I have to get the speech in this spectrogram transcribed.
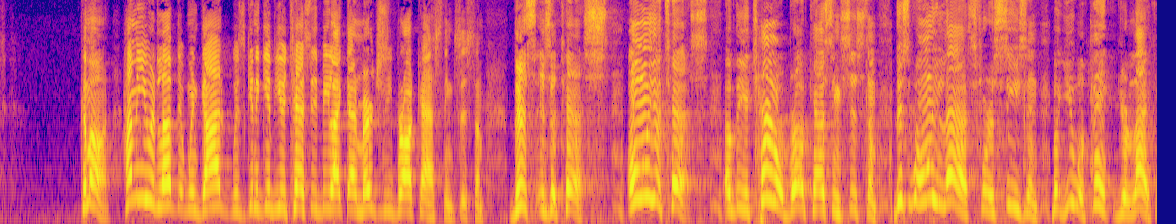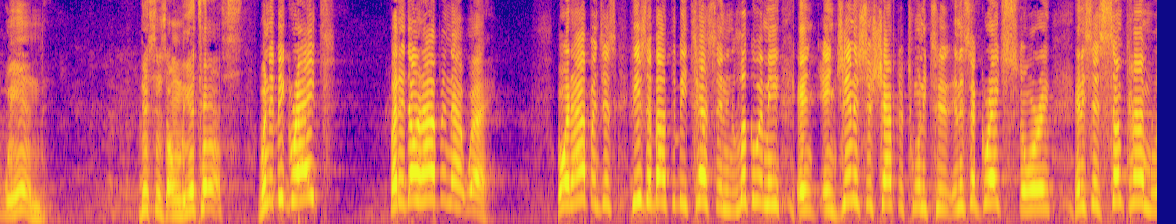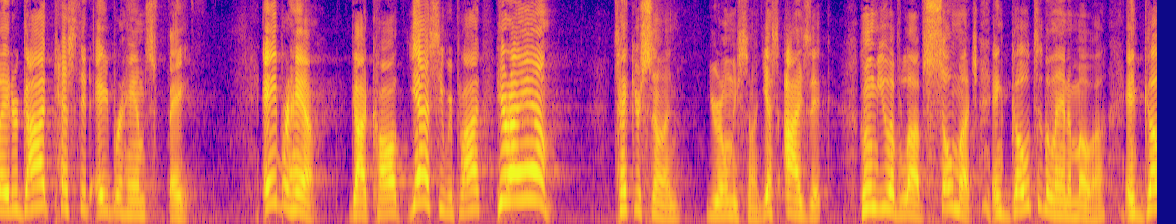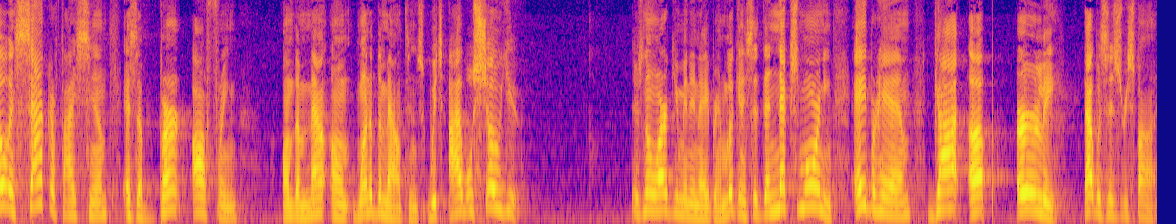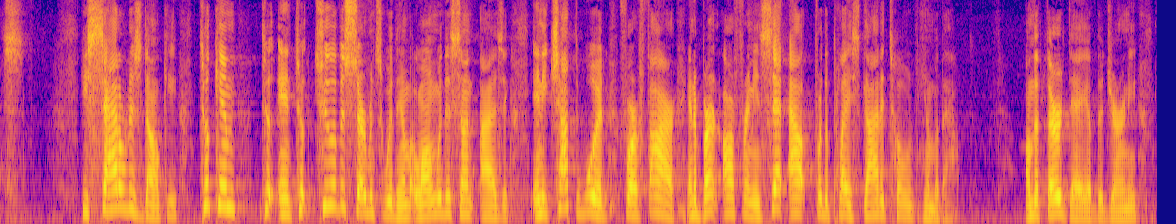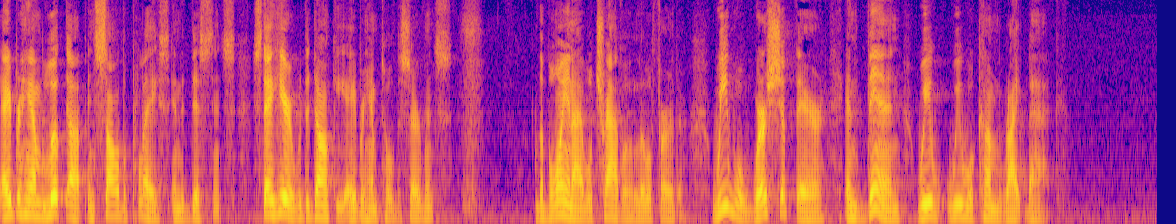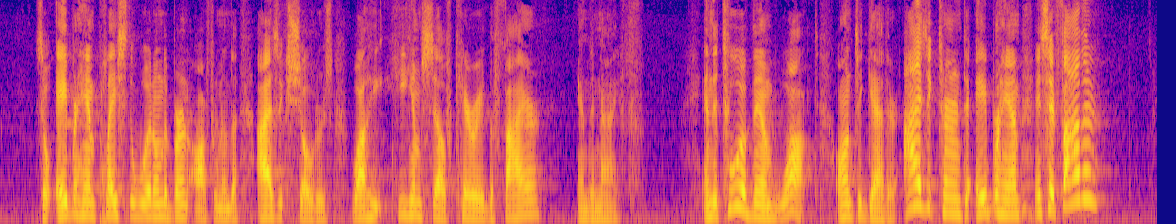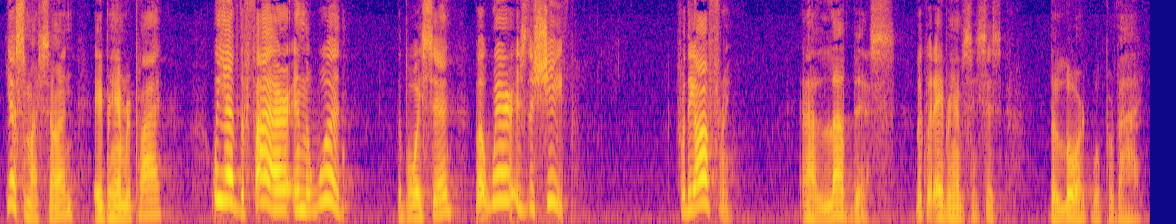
Come on. How many of you would love that when God was going to give you a test, it'd be like that emergency broadcasting system? This is a test only a test of the eternal broadcasting system. This will only last for a season, but you will think your life will end. This is only a test. Wouldn't it be great? But it don't happen that way. But what happens is he's about to be tested. And look with me in, in Genesis chapter 22, and it's a great story. And it says, Sometime later, God tested Abraham's faith. Abraham, God called. Yes, he replied, Here I am. Take your son, your only son, yes, Isaac, whom you have loved so much, and go to the land of Moab, and go and sacrifice him as a burnt offering on, the mount, on one of the mountains, which I will show you. There's no argument in Abraham. Look, and he said, the next morning, Abraham got up early. That was his response. He saddled his donkey, took him and took two of his servants with him, along with his son Isaac, and he chopped wood for a fire and a burnt offering and set out for the place God had told him about. On the third day of the journey, Abraham looked up and saw the place in the distance. Stay here with the donkey, Abraham told the servants. The boy and I will travel a little further. We will worship there, and then we, we will come right back. So Abraham placed the wood on the burnt offering on the Isaac's shoulders, while he, he himself carried the fire and the knife. And the two of them walked on together. Isaac turned to Abraham and said, Father, yes, my son, Abraham replied. We have the fire and the wood, the boy said, but where is the sheep for the offering? And I love this. Look what Abraham says. He says, The Lord will provide.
